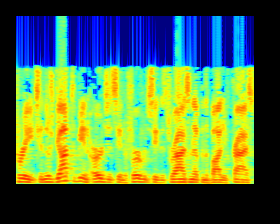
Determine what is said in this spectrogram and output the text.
preach. And there's got to be an urgency and a fervency that's rising up in the body of Christ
